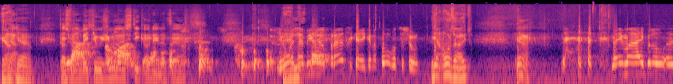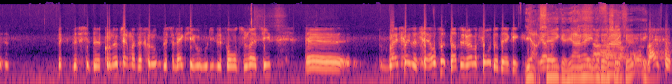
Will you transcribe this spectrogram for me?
Ja. Ja. Ja. Dat is wel een beetje hoe journalistiek... Oh nee, dat... eh, Jongens, maar- hebben jullie al vooruitgekeken naar volgend seizoen? Ja, Os uit. ja, Nee, maar ik bedoel, eh, de, de, de club, zeg maar, de groep, de selectie, hoe die er volgend seizoen uitziet, eh, blijft veel hetzelfde. Dat is wel een voordeel, denk ik. Ja, zeker. Ja, nee, de Ja, vraag... zeker. Ik- Blijft het,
